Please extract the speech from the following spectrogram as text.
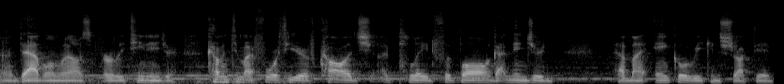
uh, dabbling when I was an early teenager. Coming to my fourth year of college, I played football, gotten injured, had my ankle reconstructed,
